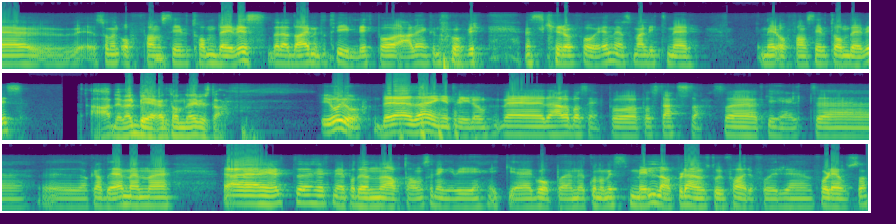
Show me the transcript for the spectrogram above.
eh, som en offensiv Tom Davies. Det er da jeg begynte å tvile litt på er det egentlig noe vi ønsker å få inn. En som er litt mer, mer offensiv Tom Davies. Ja, Det er vel bedre enn Tom Davies, da. Jo, jo. Det, det er ingen tvil om. Det her er basert på, på stats, da. så jeg vet ikke helt uh, akkurat det. Men uh, jeg er helt, helt, med på den avtalen så lenge vi ikke går på en økonomisk smell, da, for det er jo en stor fare for, for det også.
